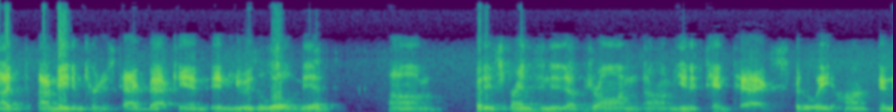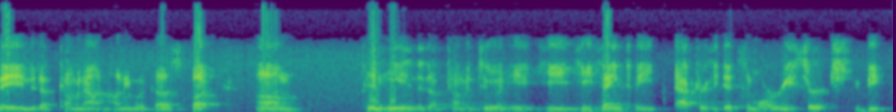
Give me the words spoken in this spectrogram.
I I made him turn his tag back in and he was a little miffed. Um, but his friends ended up drawing um, Unit 10 tags for the late hunt, and they ended up coming out and hunting with us. But um, and he ended up coming too, and he he he thanked me after he did some more research. Be,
